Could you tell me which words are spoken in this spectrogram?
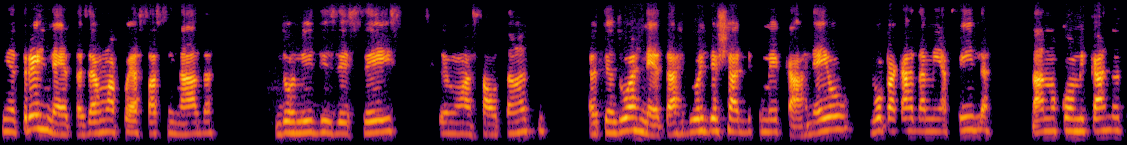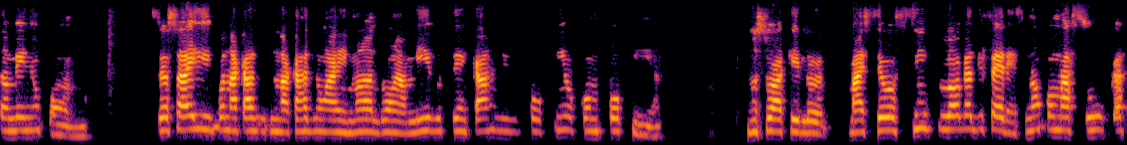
tinha três netas. Uma foi assassinada em 2016 por um assaltante. Eu tenho duas netas. As duas deixaram de comer carne. Aí eu vou para casa da minha filha. Lá não come carne, eu também não como. Se eu sair vou na casa, na casa de uma irmã, de um amigo, tem carne pouquinho, eu como pouquinho. Não sou aquilo, mas eu sinto logo a diferença. Não como açúcar,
